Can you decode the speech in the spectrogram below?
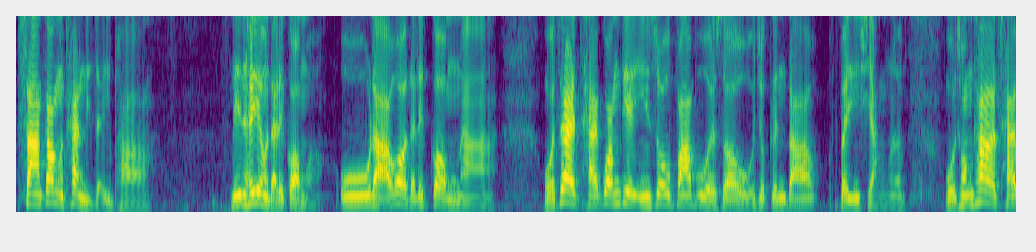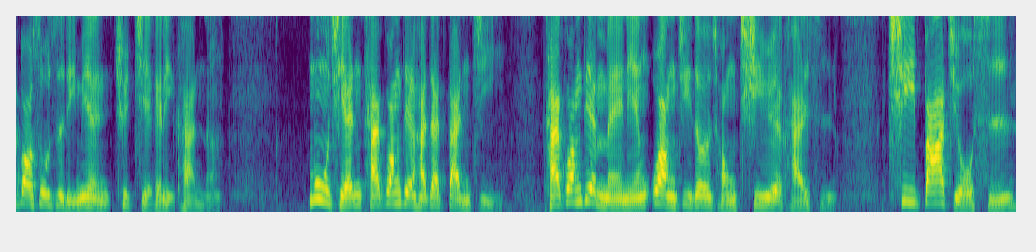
三缸的碳你这一趴，林黑勇在你讲哦，有啦，我在你讲啦。我在台光电营收发布的时候，我就跟大家分享了。我从它的财报数字里面去解给你看呢。目前台光电还在淡季，台光电每年旺季都是从七月开始，七八九十，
